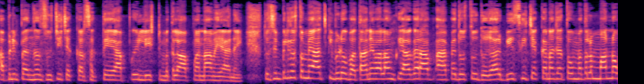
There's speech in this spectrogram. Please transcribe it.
अपनी पेंशन सूची चेक कर सकते हैं। आपकी लिस्ट मतलब आपका नाम है या नहीं। तो सिंपली दोस्तों, मैं आज की वीडियो बताने वाला हूँ कि अगर आप यहाँ पे दोस्तों दो हज़ार बीस की चेक करना चाहते हो मतलब मान लो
